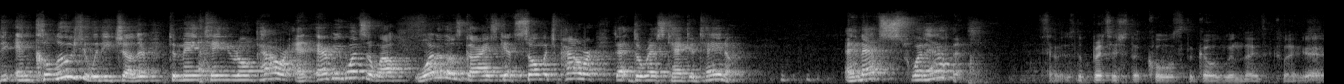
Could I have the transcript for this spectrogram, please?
in collusion with each other to maintain your own power. And every once in a while, one of those guys gets so much power that the rest can't contain him. And that's what happens. So it was the British that caused the gold window to close. Yeah.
